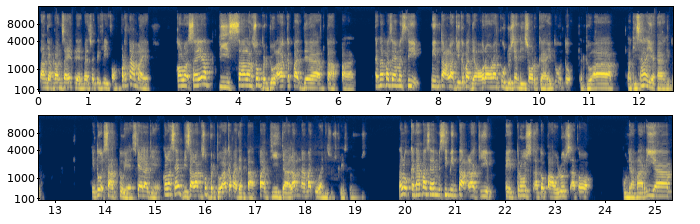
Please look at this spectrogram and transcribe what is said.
Tanggapan saya dari perspektif reform. Pertama ya, kalau saya bisa langsung berdoa kepada Bapa, kenapa saya mesti minta lagi kepada orang-orang kudus yang di sorga itu untuk berdoa bagi saya gitu. Itu satu ya. Sekali lagi, kalau saya bisa langsung berdoa kepada Bapa di dalam nama Tuhan Yesus Kristus. Lalu kenapa saya mesti minta lagi Petrus atau Paulus atau Bunda Maria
